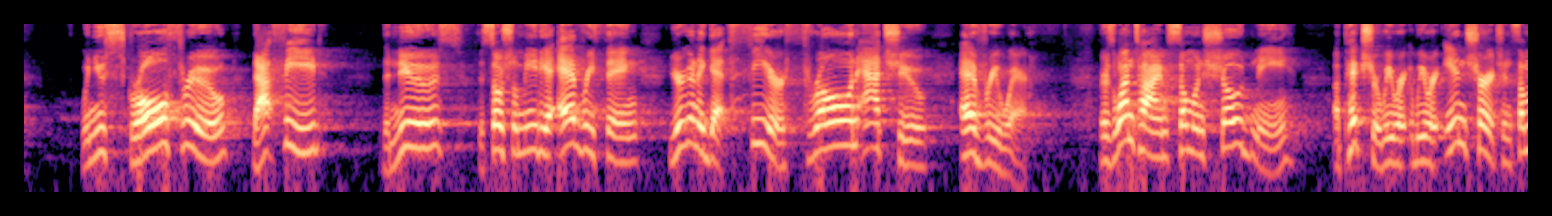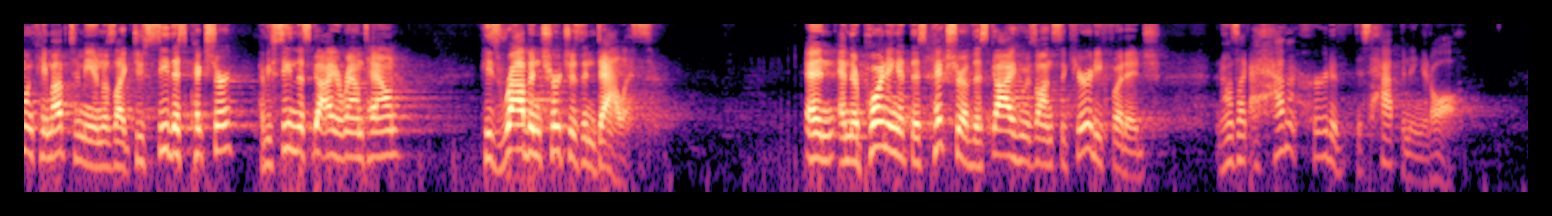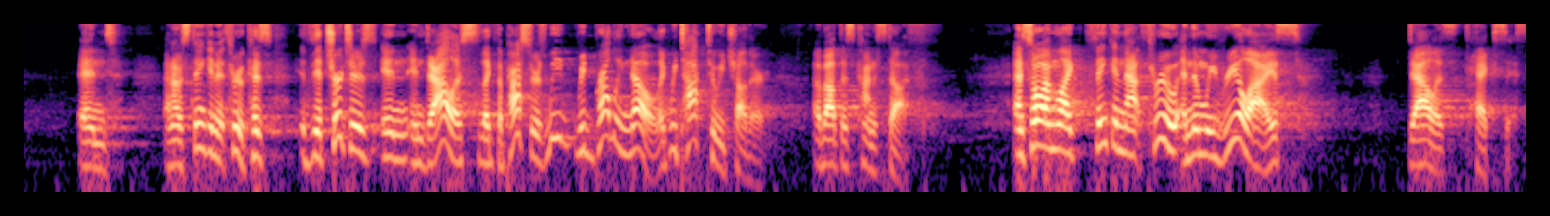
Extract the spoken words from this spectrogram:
When you scroll through that feed, the news, the social media, everything, you're going to get fear thrown at you everywhere. There's one time someone showed me a picture. We were, we were in church and someone came up to me and was like, Do you see this picture? Have you seen this guy around town? He's robbing churches in Dallas. And, and they're pointing at this picture of this guy who was on security footage. And I was like, I haven't heard of this happening at all. And, And I was thinking it through because the churches in, in Dallas, like the pastors, we, we'd probably know. Like we talk to each other about this kind of stuff. And so I'm like thinking that through, and then we realize Dallas, Texas.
